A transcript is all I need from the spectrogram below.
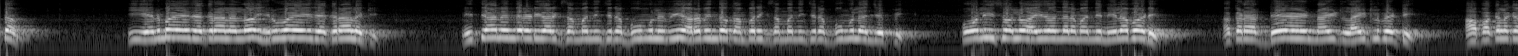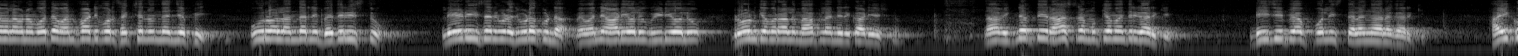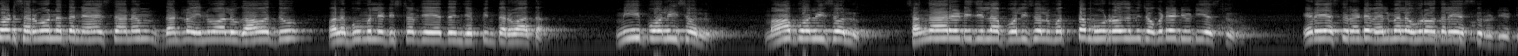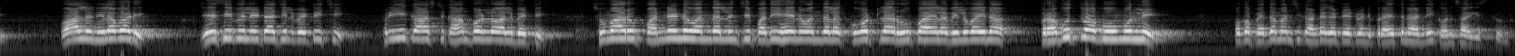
మొత్తం. ఈ ఎనభై ఐదు ఎకరాలలో ఇరవై ఐదు ఎకరాలకి నిత్యానంద రెడ్డి గారికి సంబంధించిన భూములు ఇవి అరవిందో కంపెనీకి సంబంధించిన భూములు అని చెప్పి పోలీసు వాళ్ళు ఐదు వందల మంది నిలబడి అక్కడ డే అండ్ నైట్ లైట్లు పెట్టి ఆ పక్కలకి ఏమైనా పోతే వన్ ఫార్టీ ఫోర్ సెక్షన్ ఉందని చెప్పి ఊరోళ్ళందరినీ బెదిరిస్తూ లేడీస్ అని కూడా చూడకుండా మేమన్నీ ఆడియోలు వీడియోలు డ్రోన్ కెమెరాలు మ్యాప్లు అన్ని రికార్డ్ చేసినాం. నా విజ్ఞప్తి రాష్ట్ర ముఖ్యమంత్రి గారికి డీజీపీ ఆఫ్ పోలీస్ తెలంగాణ గారికి. హైకోర్టు సర్వోన్నత న్యాయస్థానం దాంట్లో ఇన్వాల్వ్ కావద్దు వాళ్ళ భూముల్ని డిస్టర్బ్ చేయొద్దని చెప్పిన తర్వాత మీ పోలీసోళ్ళు మా పోలీసోళ్ళు వాళ్ళు సంగారెడ్డి జిల్లా పోలీసోళ్ళు మొత్తం మూడు రోజుల నుంచి ఒకటే డ్యూటీ చేస్తారు ఎడ చేస్తారు అంటే వెల్మెల ఊరవతలే చేస్తారు డ్యూటీ. వాళ్ళు నిలబడి జేసీబీలు ఇటాచీలు పెట్టించి ఫ్రీ కాస్ట్ కాంపౌండ్లో వాళ్ళు పెట్టి సుమారు పన్నెండు వందల నుంచి పదిహేను వందల కోట్ల రూపాయల విలువైన ప్రభుత్వ భూముల్ని ఒక పెద్ద మనిషికి అంటగట్టేటువంటి ప్రయత్నాన్ని కొనసాగిస్తుండ్రు.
